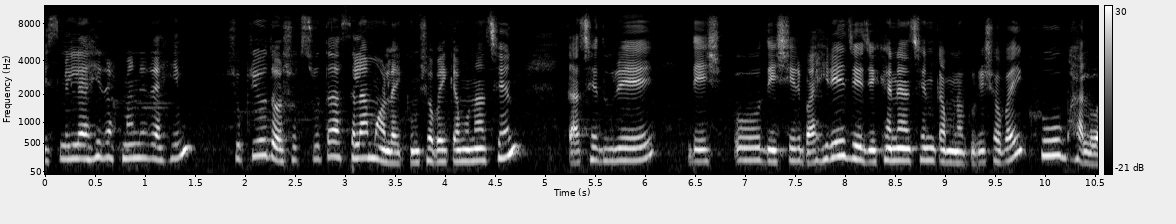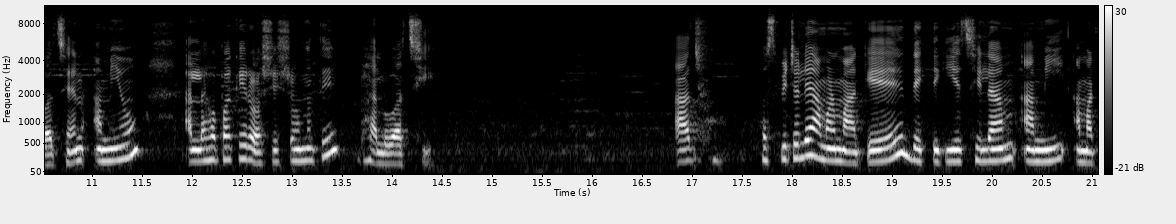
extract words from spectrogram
বিসমিল্লাহির রহমানির রাহিম। সুপ্রিয় দর্শক শ্রোতা, আসসালামু আলাইকুম। সবাই কেমন আছেন? কাছে দূরে দেশ ও দেশের বাহিরে যে যেখানে আছেন, কামনা করি সবাই খুব ভালো আছেন। আমিও আল্লাহ পাকের অশেষ রহমতে ভালো আছি। আজ হসপিটালে আমার মাকে দেখতে গিয়েছিলাম আমি, আমার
